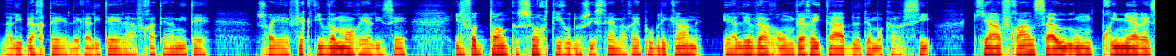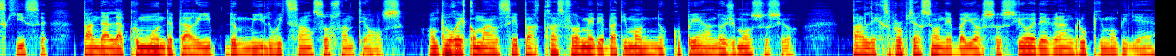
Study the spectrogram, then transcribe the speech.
la liberté, l'égalité et la fraternité, soient effectivement réalisées, il faut donc sortir du système républicain et aller vers une véritable démocratie qui en France a eu une première esquisse pendant la Commune de Paris de 1871. On pourrait commencer par transformer des bâtiments inoccupés en logements sociaux, par l'expropriation des bailleurs sociaux et des grands groupes immobiliers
